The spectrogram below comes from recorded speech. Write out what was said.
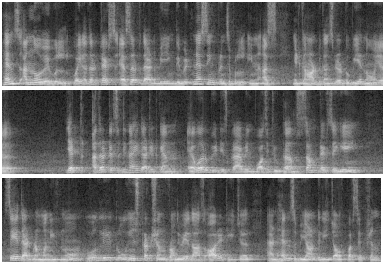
hence unknowable, while other texts assert that being the witnessing principle in us, it cannot be considered to be a knower. Yet other texts deny that it can ever be described in positive terms. Some texts again say that Brahman is known only through instruction from the Vedas or a teacher and hence beyond the reach of perception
